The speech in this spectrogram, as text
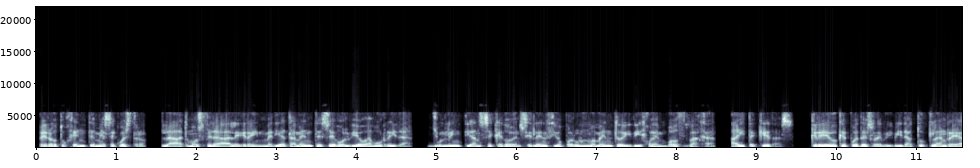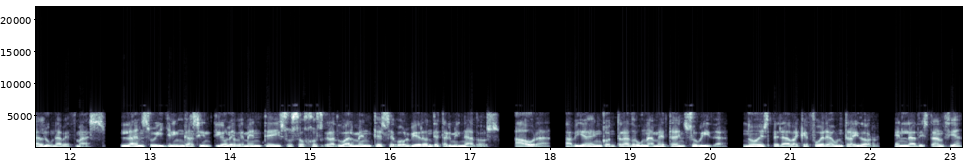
pero tu gente me secuestró. La atmósfera alegre inmediatamente se volvió aburrida. Yun Lintian se quedó en silencio por un momento y dijo en voz baja, ahí te quedas. Creo que puedes revivir a tu clan real una vez más. Lan Sui Ying asintió levemente y sus ojos gradualmente se volvieron determinados. Ahora, había encontrado una meta en su vida. No esperaba que fuera un traidor. En la distancia,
